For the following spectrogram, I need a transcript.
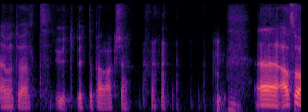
Eventuelt utbytte per aksje. uh, altså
